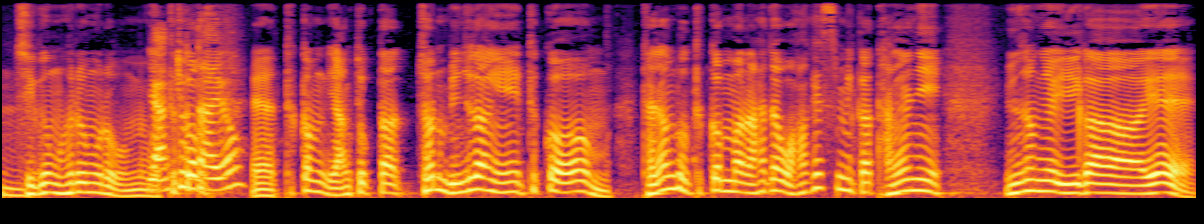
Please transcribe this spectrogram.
음. 지금 흐름으로 보면 뭐 양쪽 특검, 다요? 예, 특검 양쪽 다. 저는 민주당이 특검 대장동 특검만 하자고 하겠습니까? 당연히 윤석열 일가의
